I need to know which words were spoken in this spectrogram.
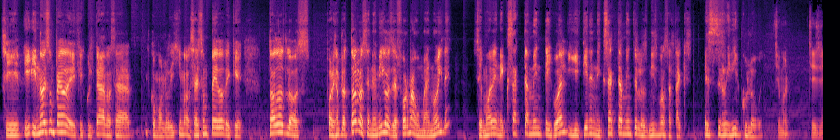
Sí, y, no es un pedo de dificultad, o sea, como lo dijimos, o sea, es un pedo de que todos los, por ejemplo, todos los enemigos de forma humanoide se mueven exactamente igual y tienen exactamente los mismos ataques. Es ridículo, güey. Simón. Sí, sí.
